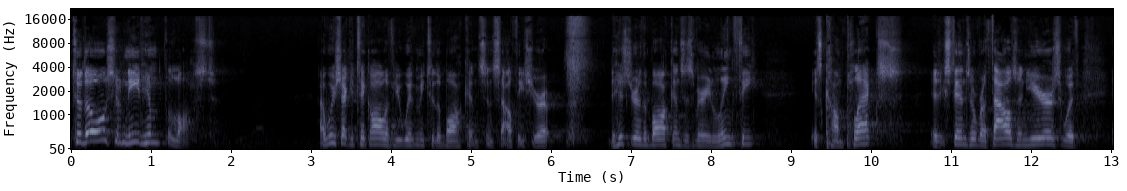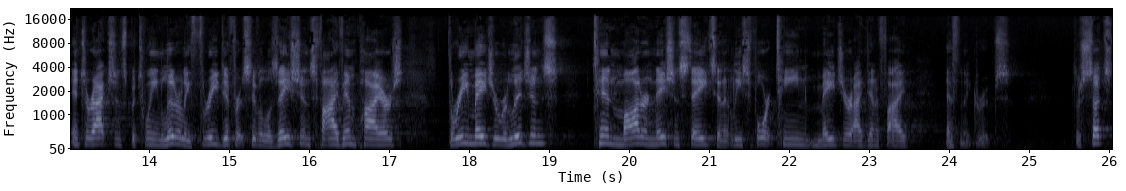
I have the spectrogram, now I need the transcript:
to those who need him the lost. I wish I could take all of you with me to the Balkans in Southeast Europe. The history of the Balkans is very lengthy, it's complex, it extends over a thousand years with interactions between literally three different civilizations, five empires, three major religions, 10 modern nation states, and at least 14 major identified ethnic groups. There's such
